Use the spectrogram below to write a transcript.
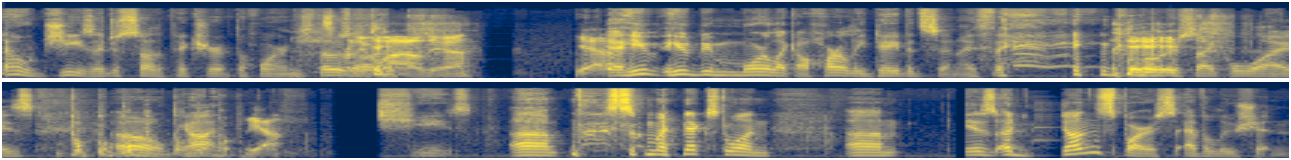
Oh, geez, I just saw the picture of the horns. It's Those are. wild, yeah. Yeah. Yeah, he he would be more like a Harley Davidson, I think, motorcycle wise. Oh, God. Yeah. Jeez. Um. So my next one, um, is a Dunsparce evolution.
